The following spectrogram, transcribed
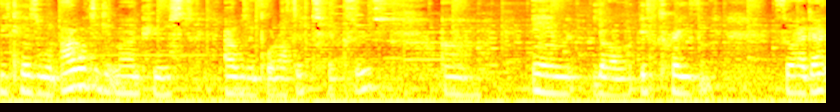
Because when I went to get mine pierced, I was in Port Arthur, Texas. Um, and y'all, it's crazy. So I got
